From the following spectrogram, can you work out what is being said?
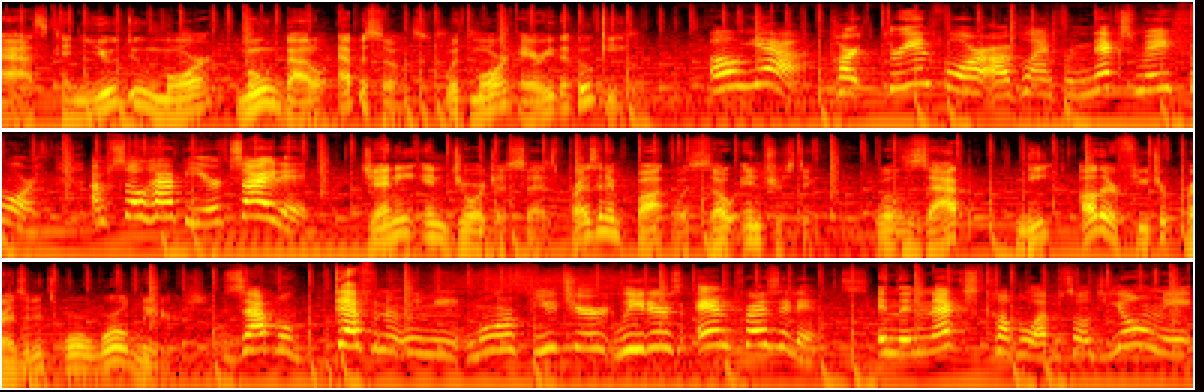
asks, Can you do more Moon Battle episodes with more Harry the Hookie? Oh, yeah. Part 3 and 4 are planned for next May 4th. I'm so happy you're excited. Jenny in Georgia says, President Bot was so interesting. Will Zap meet other future presidents or world leaders? Zap will definitely meet more future leaders and presidents. In the next couple episodes, you'll meet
